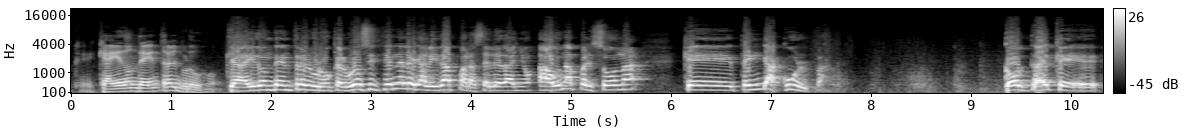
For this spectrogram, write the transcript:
Okay. Que ahí es donde entra el brujo. Que ahí es donde entra el brujo. Que el brujo sí tiene legalidad para hacerle daño a una persona que tenga culpa. Corta, es que,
